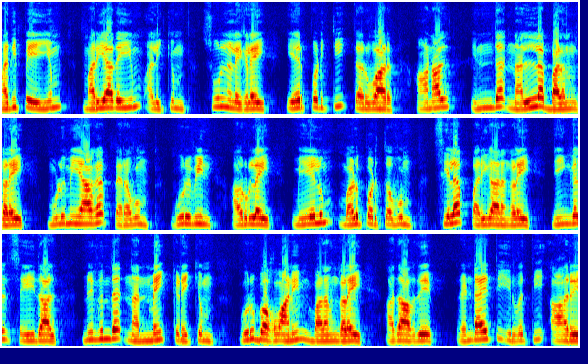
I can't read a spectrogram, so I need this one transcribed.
மதிப்பையும் மரியாதையும் அளிக்கும் சூழ்நிலைகளை ஏற்படுத்தி தருவார். ஆனால் இந்த நல்ல பலன்களை முழுமையாக பெறவும் குருவின் அருளை மேலும் வலுப்படுத்தவும் சில பரிகாரங்களை நீங்கள் செய்தால் மிகுந்த நன்மை கிடைக்கும். குரு பகவானின் பலன்களை அதாவது ரெண்டாயிரத்தி இருபத்தி ஆறு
